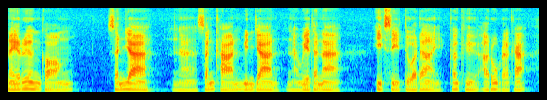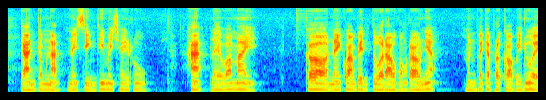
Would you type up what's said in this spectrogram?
ในเรื่องของสัญญานะสังขารวิญญาณนะเวทนาอีก 4 ตัวได้ ก็คืออรูปราคะ การกำหนัดในสิ่งที่ไม่ใช่รูปอะแปลว่าไม่ ก็ในความเป็นตัวเราของเราเนี่ยมันก็จะประกอบไปด้วย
